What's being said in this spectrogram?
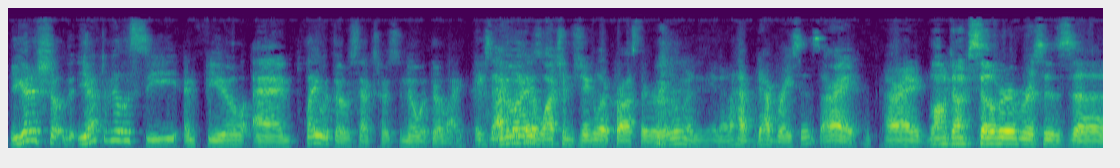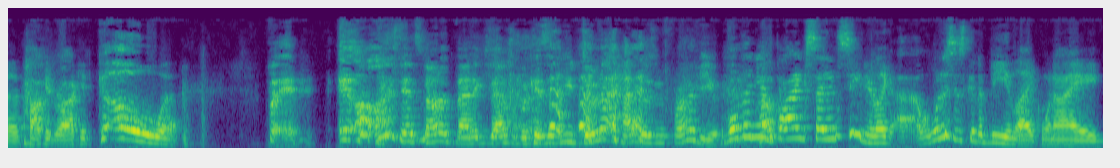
You gotta show. You have to be able to see and feel and play with those sex toys to know what they're like. Exactly. you Otherwise- gotta watch them jiggle across the room and you know have have races. All right, all right. Long John Silver versus uh, Pocket Rocket. Go. But it, it, honestly, it's not a bad example because if you do not have those in front of you, Well, then you're How- buying sight unseen. You're like, uh, what is this gonna be like when I?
